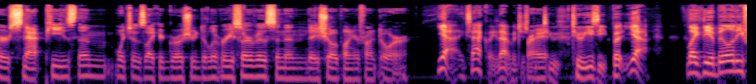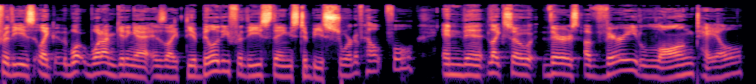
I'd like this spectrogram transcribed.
or snap peas them, which is like a grocery delivery service, and then they show up on your front door. Yeah, exactly. That would just right. be too too easy. But yeah, like the ability for these like what what I'm getting at is like the ability for these things to be sort of helpful and then like so there's a very long tail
